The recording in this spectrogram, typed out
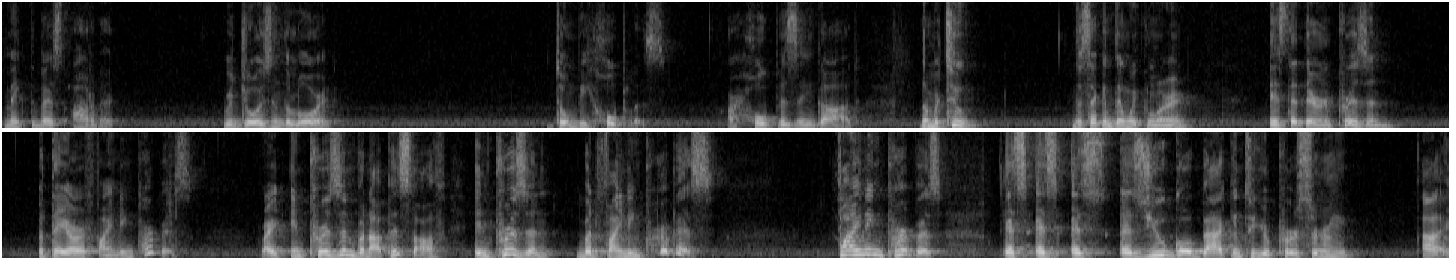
Make the best out of it. Rejoice in the Lord. Don't be hopeless. Our hope is in God. Number two, the second thing we can learn is that they're in prison, but they are finding purpose, right? In prison, but not pissed off. In prison, but finding purpose. Finding purpose. As, as, as, as you go back into your person uh,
